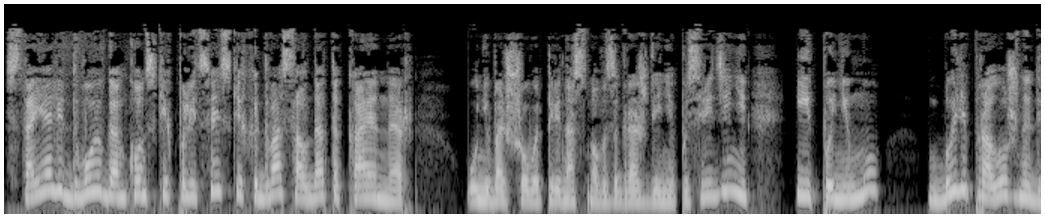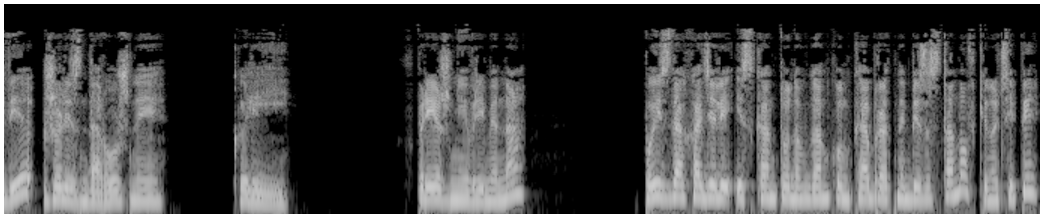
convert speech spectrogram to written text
Стояли двое гонконгских полицейских и два солдата КНР у небольшого переносного заграждения посередине, и по нему были проложены две железнодорожные колеи прежние времена поезда ходили из кантона в Гонконг и обратно без остановки, но теперь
